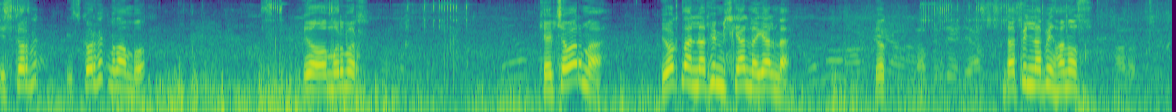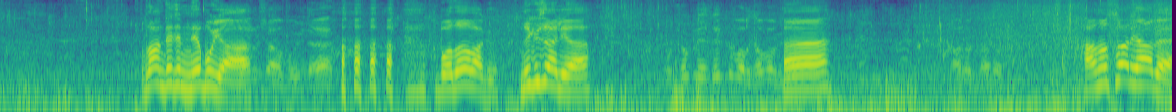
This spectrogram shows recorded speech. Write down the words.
İskorpit, iskorpit mi lan bu? Yo mırmır. Kepçe var mı? Yok lan lapinmiş gelme gelme. Yok. Lapın değil ya. Lapin lapin hanos. Ulan dedim ne bu ya? Yanlış abi buydu ha. Balığa bak. Ne güzel ya. O çok lezzetli balık ama. Ha. Anlat anlat. Hanos var ya abi.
